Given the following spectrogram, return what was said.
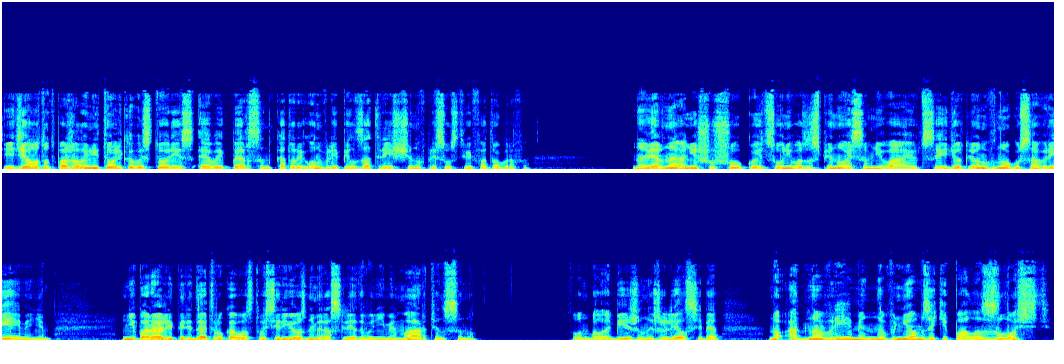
И дело тут, пожалуй, не только в истории с Эвой Персон, которой он влепил за трещину в присутствии фотографа. Наверное, они шушукаются у него за спиной, сомневаются, идет ли он в ногу со временем, не пора ли передать руководство серьезными расследованиями Мартинсону. Он был обижен и жалел себя, но одновременно в нем закипала злость.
